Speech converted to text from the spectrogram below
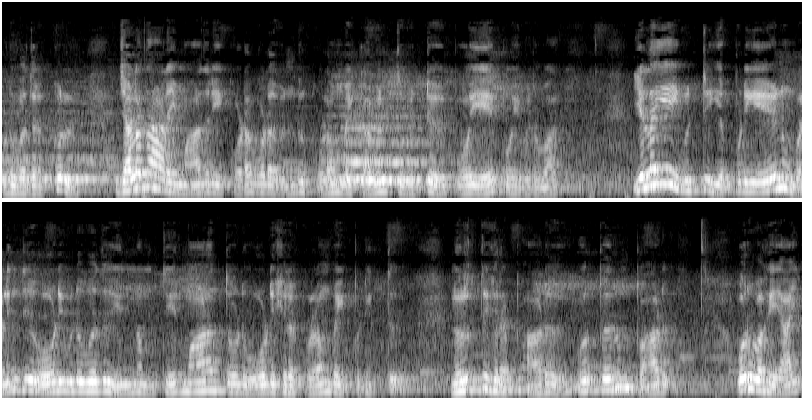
விடுவதற்குள் ஜலதாரை மாதிரி கொடகொடவென்று குழம்பை கவிழ்த்து விட்டு போயே போய்விடுவார். இலையை விட்டு எப்படியேனும் வலிந்து ஓடிவிடுவது என்னும் தீர்மானத்தோடு ஓடுகிற குழம்பை பிடித்து நிறுத்துகிற பாடு ஒரு பெரும் பாடு. ஒரு வகையாய்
